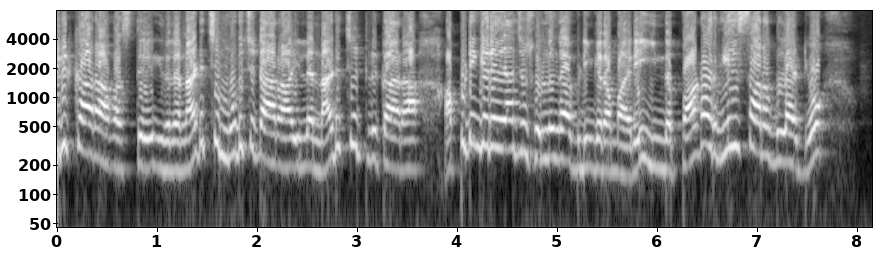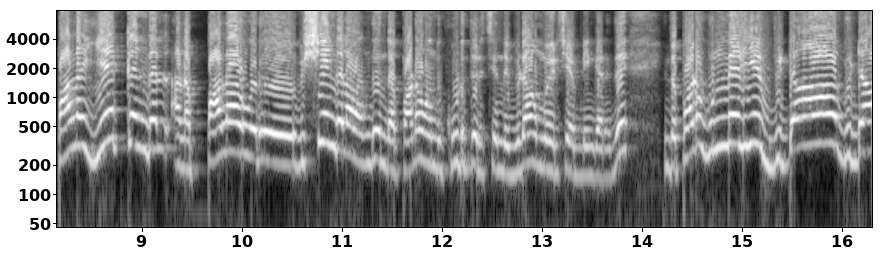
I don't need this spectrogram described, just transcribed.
இருக்காரா ஃபர்ஸ்ட் இதுல நடிச்சு முடிச்சிட்டாரா? இல்ல நடிச்சிட்டு இருக்காரா? அப்படிங்கிறதாச்சும் சொல்லுங்க அப்படிங்கிற மாதிரி இந்த படம் ரிலீஸ் ஆகிறக்குள்ளாட்டியும் பல ஏக்கங்கள் ஆனால் பல ஒரு விஷயங்களை வந்து இந்த படம் வந்து கொடுத்துருச்சு இந்த விடாமுயற்சி அப்படிங்கிறது. இந்த படம் உண்மையிலேயே விடா விடா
